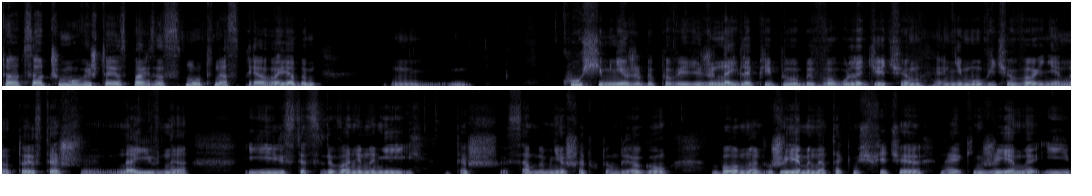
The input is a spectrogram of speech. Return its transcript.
to, co o czym mówisz, to jest bardzo smutna sprawa. Ja bym. Mm, kusi mnie, żeby powiedzieć, że najlepiej byłoby w ogóle dzieciom nie mówić o wojnie. No to jest też naiwne i zdecydowanie no nie, też sam bym nie szedł tą drogą, bo no, żyjemy na takim świecie, na jakim żyjemy i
